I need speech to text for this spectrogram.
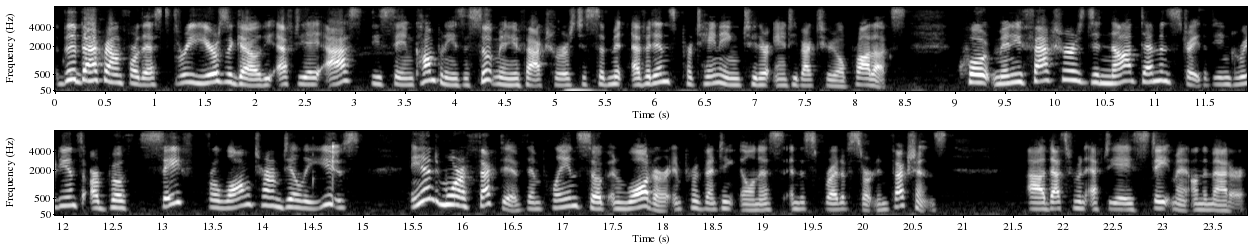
The background for this three years ago, the FDA asked these same companies, the soap manufacturers, to submit evidence pertaining to their antibacterial products. Quote, manufacturers did not demonstrate that the ingredients are both safe for long term daily use and more effective than plain soap and water in preventing illness and the spread of certain infections. Uh, that's from an FDA statement on the matter.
